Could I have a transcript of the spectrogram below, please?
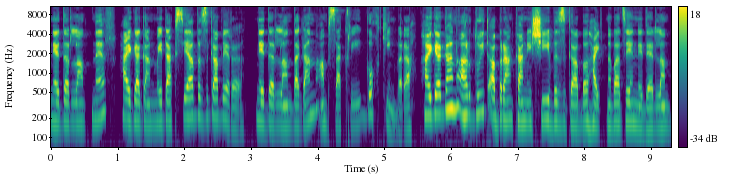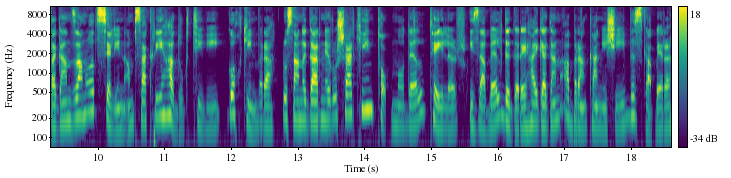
Նեդերլանդներ հայկական մեդաքսիա վզգաբերը Նեդերլանդական ամսակրի գողքին վրա հայկական արդույթ աբրանկանիշի վզգաբը հայտնված է Նեդերլանդական ցանոթ Սելին ամսակրի հadoop TV գողքին վրա լուսանգարներու շարքին top model Taylor Isabel գգրե հայկական աբրանկանիշի վզգաբերը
